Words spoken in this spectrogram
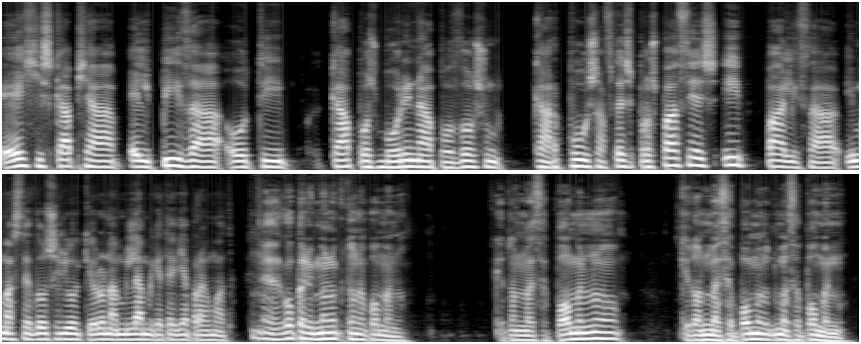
Έχεις κάποια ελπίδα ότι κάπως μπορεί να αποδώσουν καρπούς αυτές οι προσπάθειες ή πάλι θα είμαστε εδώ σε λίγο καιρό να μιλάμε για τέτοια πράγματα; Εγώ περιμένω και τον επόμενο. Και τον μεθεπόμενο και τον μεθεπόμενο του μεθεπόμενου.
